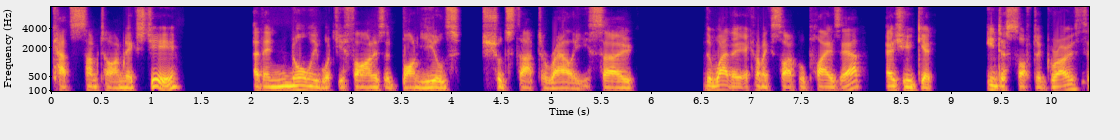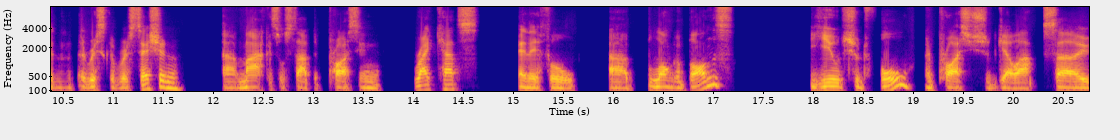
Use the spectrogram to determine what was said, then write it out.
cuts sometime next year, and then normally what you find is that bond yields should start to rally. So the way the economic cycle plays out, as you get into softer growth and the risk of recession, uh, markets will start to price in rate cuts and therefore uh, longer bonds. Yield should fall and prices should go up. So,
